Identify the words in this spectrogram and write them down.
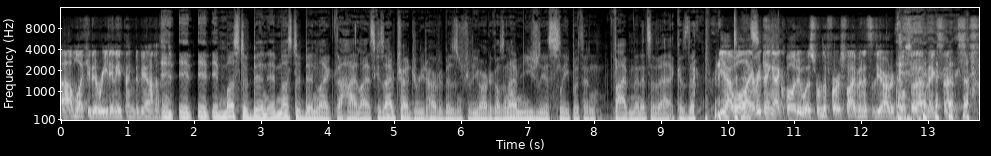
Uh, I'm lucky to read anything, to be honest. It, it, it, it must have been, it must have been like the highlights because I've tried to read Harvard Business Review articles and I'm usually asleep within five minutes of that because they're pretty. Yeah, well, everything I quoted was from the first five minutes of the article, so that makes sense.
